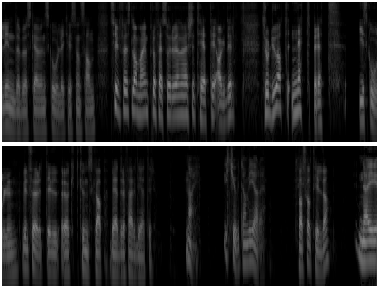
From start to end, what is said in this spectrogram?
Lindebøskaugen skole i Kristiansand. Sylfest Lomheim, professor ved Universitetet i Agder. Tror du at nettbrett i skolen vil føre til økt kunnskap, bedre ferdigheter? Nei. Ikke uten videre. Hva skal til da? Nei,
